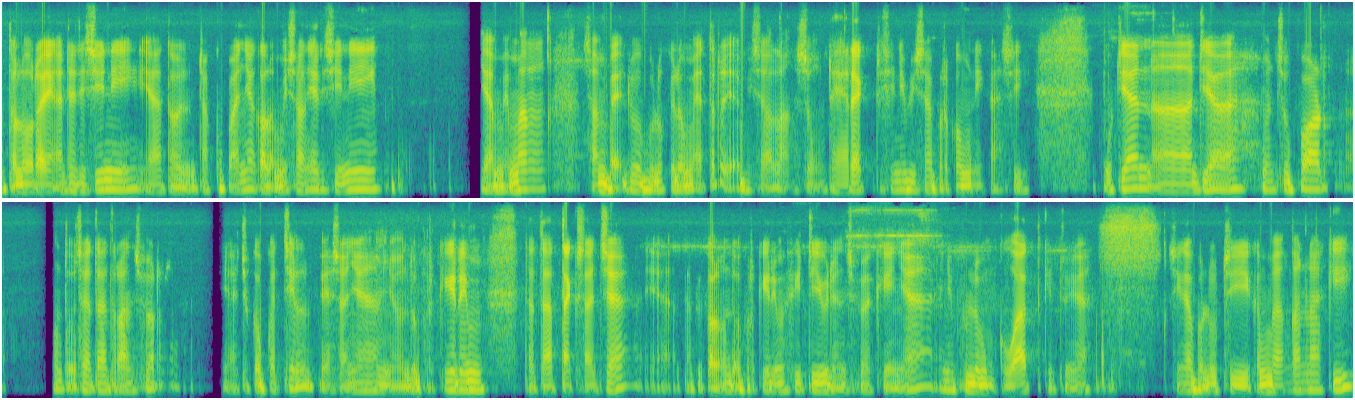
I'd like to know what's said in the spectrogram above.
atau LoRa yang ada di sini ya atau cakupannya kalau misalnya di sini ya memang sampai 20 km ya bisa langsung direct di sini bisa berkomunikasi. Kemudian uh, dia mensupport untuk data transfer ya cukup kecil biasanya hanya untuk berkirim data teks saja ya. Tapi kalau untuk berkirim video dan sebagainya ini belum kuat gitu ya. Sehingga perlu dikembangkan lagi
